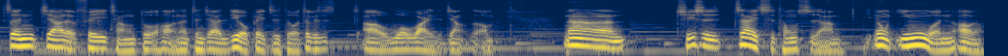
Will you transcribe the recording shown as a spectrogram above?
增加了非常多哈，那增加了六倍之多，这个是啊 worldwide 的这样子哦。那其实在此同时啊，用英文哦。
